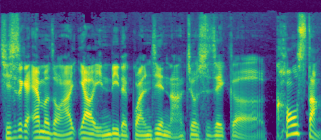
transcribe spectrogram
其实这个 Amazon 啊要盈利的关键呢，就是这个 cost down。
